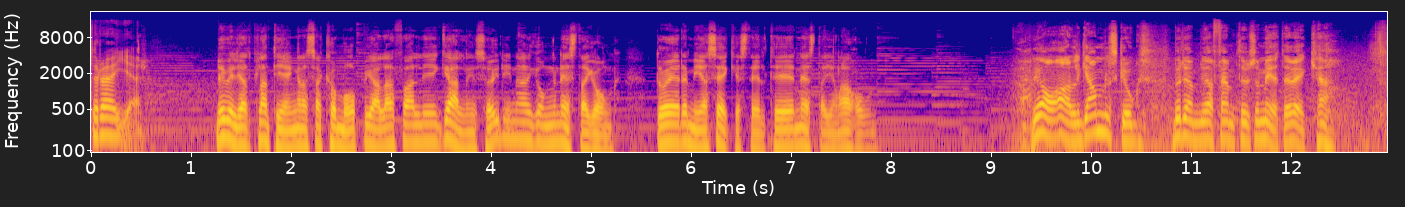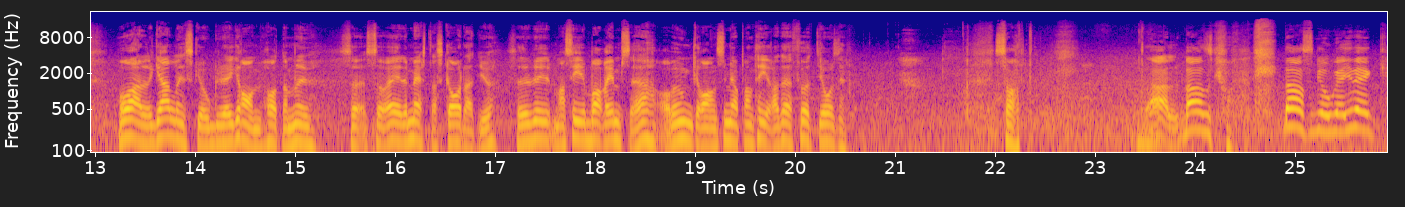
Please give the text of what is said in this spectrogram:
dröjer. Nu vill jag att planteringarna ska komma upp i alla fall i gallringshöjd innan gången nästa gång. Då är det mer säkerställt till nästa generation. Ja, all gammelskog bedömde jag 5000 meter väck här. Och all gallringsskog, det är gran vi pratar om nu, så, så är det mesta skadat ju. Så blir, man ser ju bara remsor här av unggran som jag planterade där 40 år sedan. Så att all barrskog, är ju väck.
